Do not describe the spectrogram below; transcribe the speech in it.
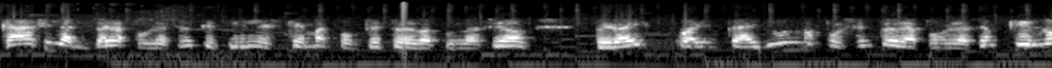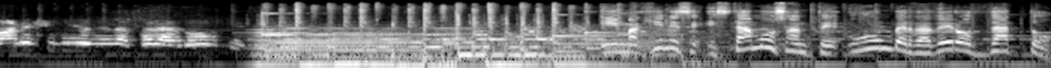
casi la mitad de la población que tiene el esquema completo de vacunación pero hay 41% de la población que no ha recibido ni una sola dosis. Imagínense, estamos ante un verdadero dato.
